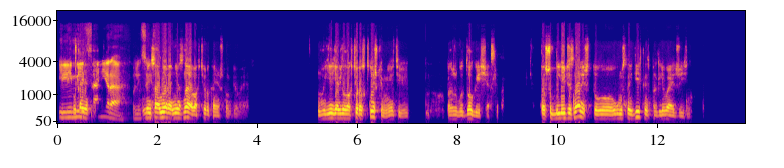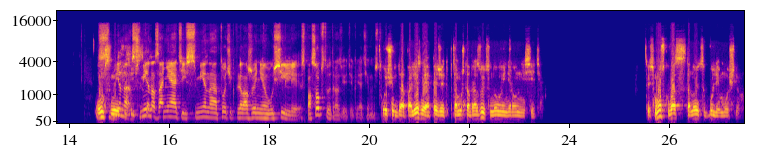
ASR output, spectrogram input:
или ну, милиционера? Милиционера не знаю, вахтера, конечно, убивает. Ну, я, я видел вахтеров с книжками, эти проживут долго и счастливо. Потому чтобы люди знали, что умственная деятельность продлевает жизнь. Умственные смена, смена занятий, смена точек приложения усилий способствует развитию креативности? Очень, да, полезно. И опять же, это потому что образуются новые нейронные сети. То есть мозг у вас становится более мощным.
